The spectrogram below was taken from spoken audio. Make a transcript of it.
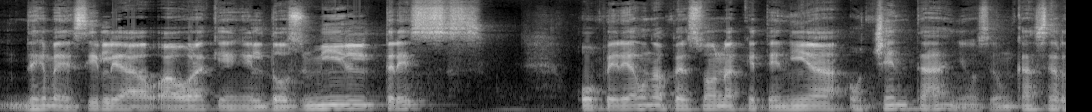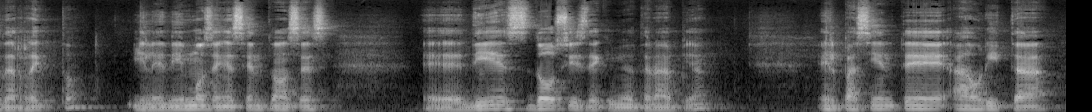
déjeme decirle ahora que en el 2003 operé a una persona que tenía 80 años de un cáncer de recto y le dimos en ese entonces 10 dosis de quimioterapia. El paciente ahorita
